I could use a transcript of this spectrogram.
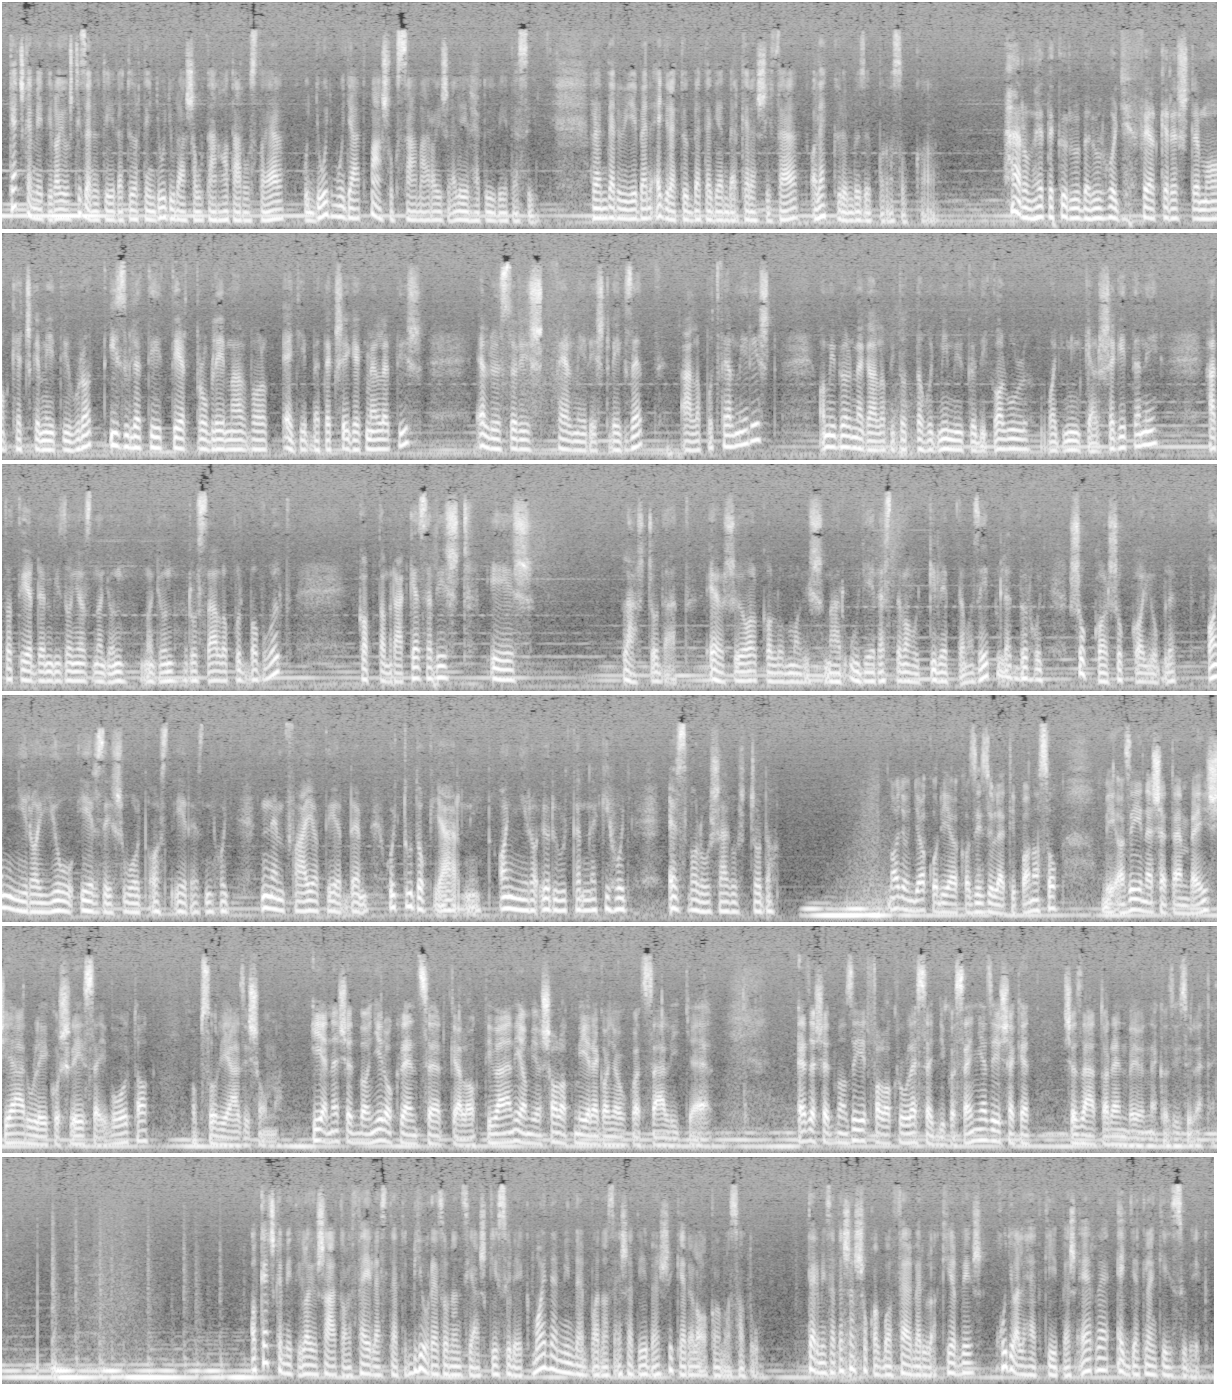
Kecskeméti Lajos 15 éve történt gyógyulása után határozta el, hogy gyógymódját mások számára is elérhetővé teszi. Rendelőjében egyre több beteg ember keresi fel a legkülönbözőbb panaszokkal. Három hete körülbelül, hogy felkerestem a Kecskeméti urat, ízületi tért problémával, egyéb betegségek mellett is. Először is felmérést végzett, állapotfelmérést, amiből megállapította, hogy mi működik alul, vagy min kell segíteni. Hát a térdem bizony az nagyon-nagyon rossz állapotban volt. Kaptam rá kezelést, és láss csodát, első alkalommal is már úgy éreztem, ahogy kiléptem az épületből, hogy sokkal-sokkal jobb lett. Annyira jó érzés volt azt érezni, hogy nem fáj a térdem, hogy tudok járni. Annyira örültem neki, hogy ez valóságos csoda. Nagyon gyakoriak az izületi panaszok, mi az én esetemben is járulékos részei voltak a pszoriázisomnak. Ilyen esetben a nyirokrendszert kell aktiválni, ami a salak méreganyagokat szállítja el. Ez esetben az érfalakról leszedjük a szennyezéseket, és ezáltal rendbe jönnek az izületek. A Kecskeméti Lajos által fejlesztett biorezonanciás készülék majdnem minden panasz esetében sikerrel alkalmazható. Természetesen sokakban felmerül a kérdés, hogyan lehet képes erre egyetlen készülék.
